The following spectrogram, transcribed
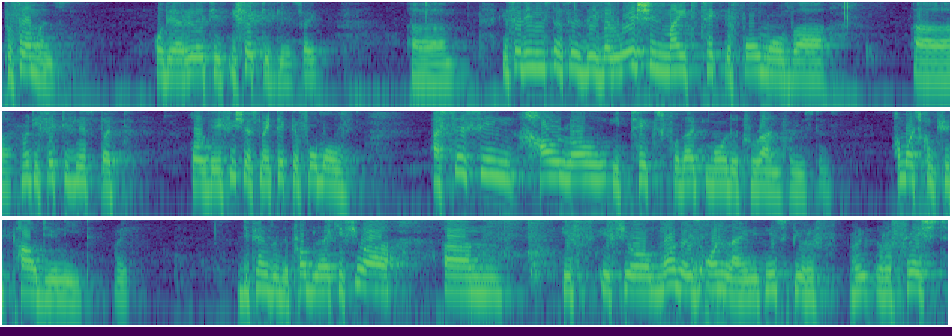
performance or their relative effectiveness, right? Um, in certain instances, the evaluation might take the form of uh, uh, not effectiveness, but or the efficiency might take the form of assessing how long it takes for that model to run, for instance. How much compute power do you need, right? Depends on the problem. Like if you are um, if, if your model is online, it needs to be ref re refreshed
